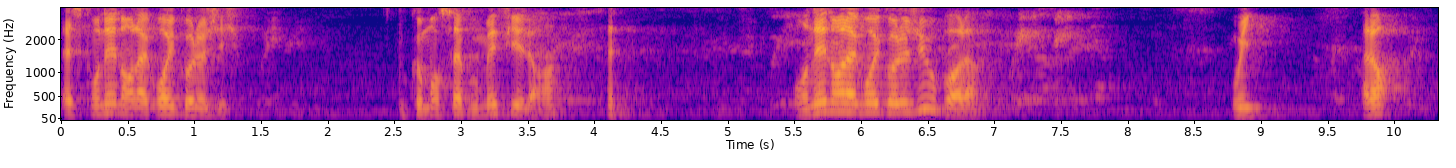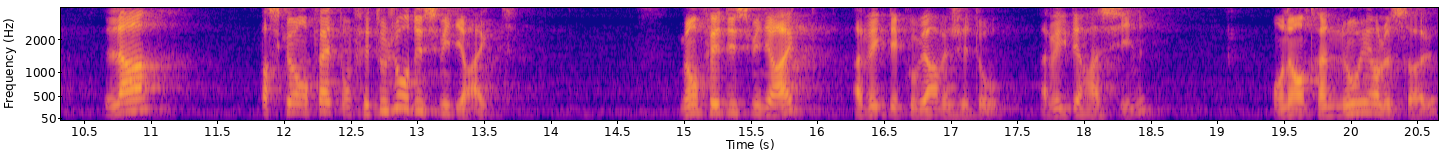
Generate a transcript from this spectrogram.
est-ce qu'on est dans l'agroécologie? Vous commencez à vous méfier là. Hein on est dans l'agroécologie ou pas là? Oui. Alors, là, parce qu'en fait, on fait toujours du semi-direct, mais on fait du semi-direct avec des couverts végétaux avec des racines. On est en train de nourrir le sol.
